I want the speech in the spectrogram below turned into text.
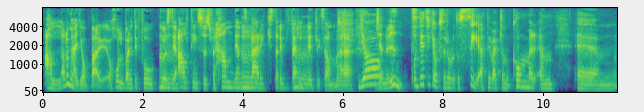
alla de här jobbar. Hållbarhet i fokus, Mm. det är allting sys för hand i hennes verkstad. Det är väldigt liksom eh, Ja, genuint. Och det tycker jag också är roligt att se. Att det verkligen kommer en, ehm,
